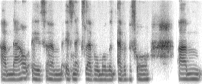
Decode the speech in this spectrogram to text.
um, now is um, is next level more than ever before. Um,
